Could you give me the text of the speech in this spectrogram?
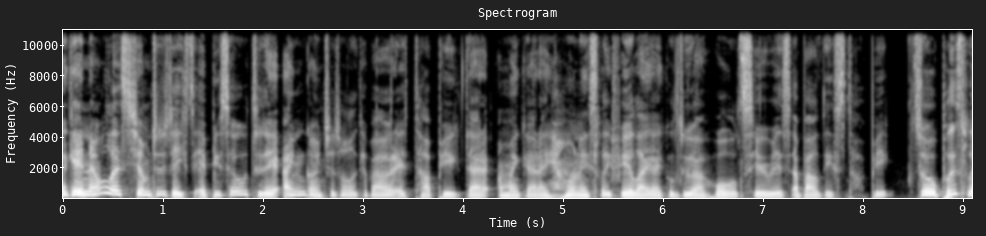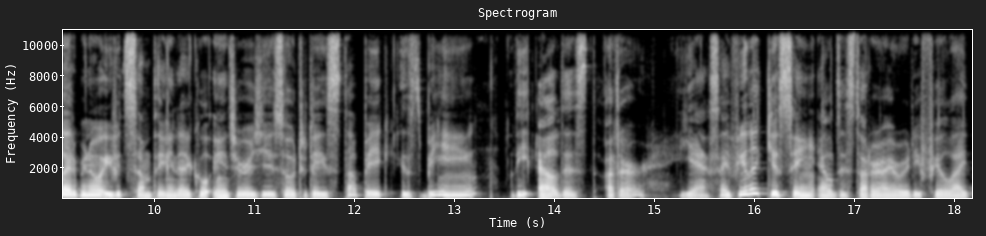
Okay, now let's jump to today's episode. Today I'm going to talk about a topic that, oh my god, I honestly feel like I could do a whole series about this topic. So please let me know if it's something that could interest you. So today's topic is being the eldest daughter. Yes, I feel like just saying eldest daughter, I already feel like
